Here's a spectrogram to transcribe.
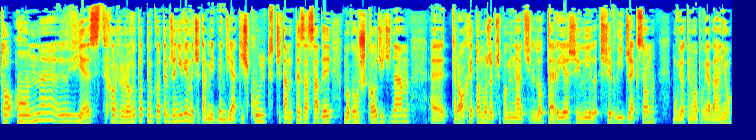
to on e, jest horrorowy pod tym kątem, że nie wiemy, czy tam będzie jakiś kult, czy tam te zasady mogą szkodzić nam, E, trochę to może przypominać loterię Shirley, Shirley Jackson, mówię o tym opowiadaniu,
